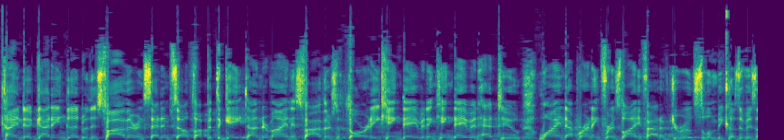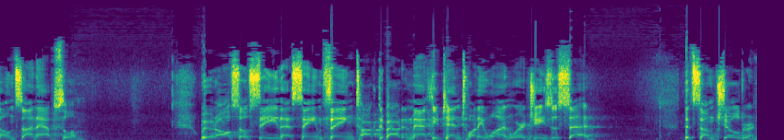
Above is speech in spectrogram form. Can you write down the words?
kind of got in good with his father and set himself up at the gate to undermine his father's authority, King David. And King David had to wind up running for his life out of Jerusalem because of his own son, Absalom. We would also see that same thing talked about in Matthew 10 21, where Jesus said, that some children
